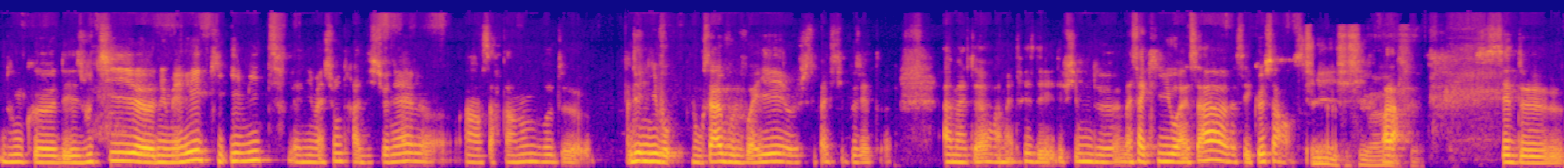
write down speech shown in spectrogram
Donc euh, des outils euh, numériques qui imitent l'animation traditionnelle euh, à un certain nombre de, de niveaux. Donc ça, vous le voyez, je ne sais pas si vous êtes amateur, amatrice des, des films de Masaki Yuasa, c'est que ça. hein. Si, si, si. ouais, voilà. c'est- de,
